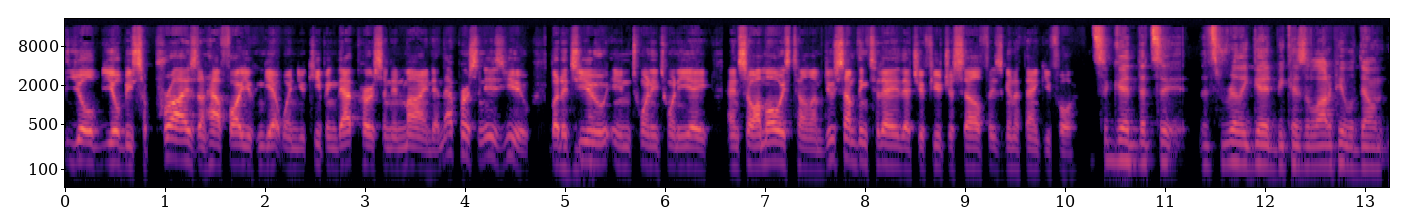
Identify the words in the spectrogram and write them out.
you'll you'll be surprised on how far you can get when you're keeping that person in mind. And that person is you but it's mm-hmm. you in 2028 and so i'm always telling them do something today that your future self is going to thank you for. It's a good that's a that's really good because a lot of people don't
